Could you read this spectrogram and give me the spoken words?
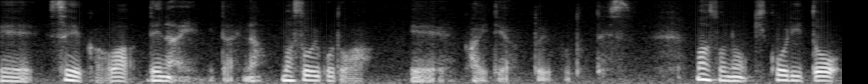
えー、成果は出ないみたいな、まあ、そういうことが、えー、書いてあるということです。まあ、その木こりと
